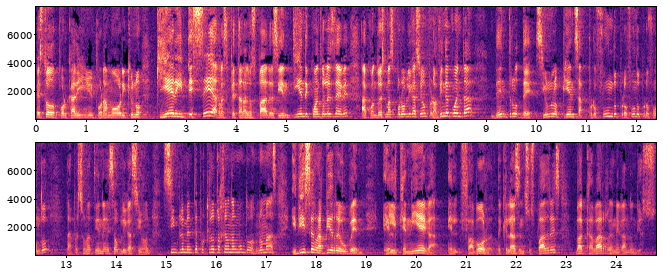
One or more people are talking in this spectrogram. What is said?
es todo por cariño y por amor y que uno quiere y desea respetar a los padres y entiende cuánto les debe, a cuando es más por obligación, pero a fin de cuentas, dentro de, si uno lo piensa profundo, profundo, profundo, la persona tiene esa obligación simplemente porque lo trajeron al mundo, no más. Y dice Rabbi Reuben, el que niega el favor de que le hacen sus padres va a acabar renegando en Dios.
